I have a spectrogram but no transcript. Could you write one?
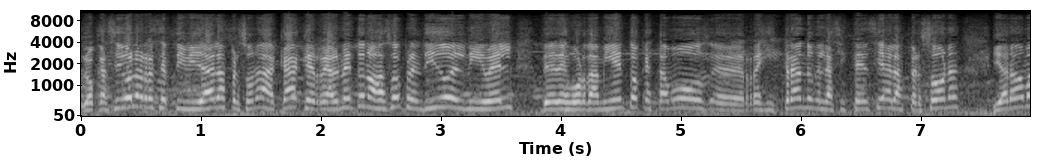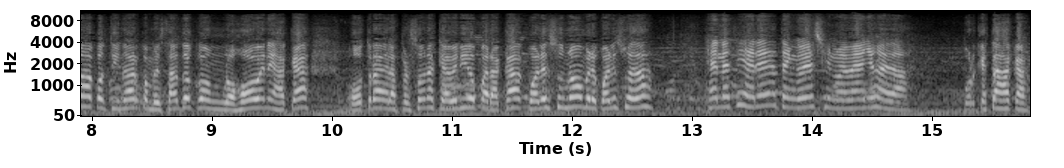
lo que ha sido la receptividad de las personas acá, que realmente nos ha sorprendido el nivel de desbordamiento que estamos eh, registrando en la asistencia de las personas. Y ahora vamos a continuar conversando con los jóvenes acá, otra de las personas que ha venido para acá. ¿Cuál es su nombre? ¿Cuál es su edad? Genesis Heredia, tengo 19 años de edad. ¿Por qué estás acá?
